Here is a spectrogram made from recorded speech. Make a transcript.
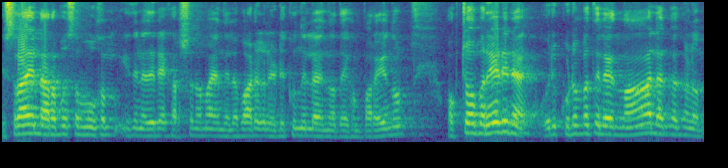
ഇസ്രായേൽ അറബ് സമൂഹം ഇതിനെതിരെ കർശനമായ നിലപാടുകൾ എടുക്കുന്നില്ല എന്ന് അദ്ദേഹം പറയുന്നു. ഒക്ടോബർ ഏഴിന് ഒരു കുടുംബത്തിലെ നാലംഗങ്ങളും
